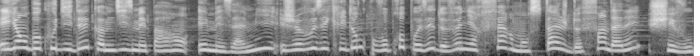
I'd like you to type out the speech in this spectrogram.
Ayant beaucoup d'idées, comme disent mes parents et mes amis, je vous écris donc pour vous proposer de venir faire mon stage de fin d'année chez vous.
